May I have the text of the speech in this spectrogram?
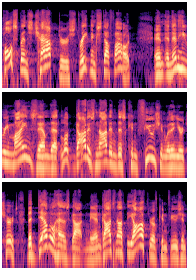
Paul spends chapters straightening stuff out, and, and then he reminds them that, look, God is not in this confusion within your church. The devil has gotten in. God's not the author of confusion,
